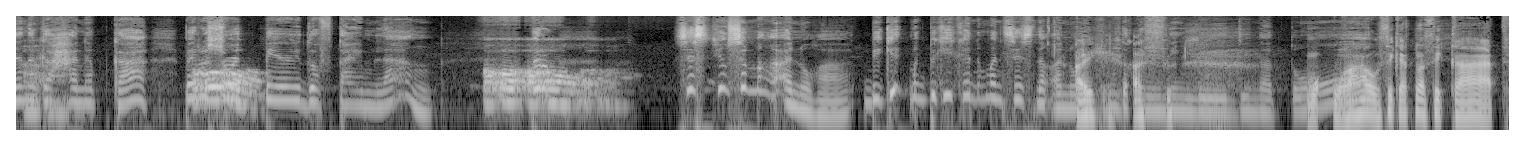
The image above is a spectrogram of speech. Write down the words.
na naghahanap ka pero Oo. short period of time lang Oo, oo, oo. sis yung sa mga ano ha bigay, magbigay ka naman sis ng ano Ay, yung the as- cleaning lady na to Wow, sikat na sikat.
